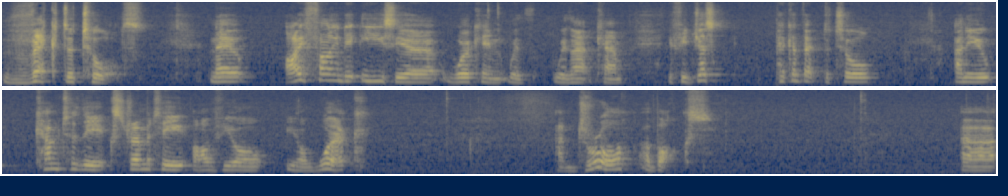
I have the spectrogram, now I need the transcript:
vector tools. Now I find it easier working with with ArtCam if you just pick a vector tool and you come to the extremity of your your work and draw a box. Uh,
